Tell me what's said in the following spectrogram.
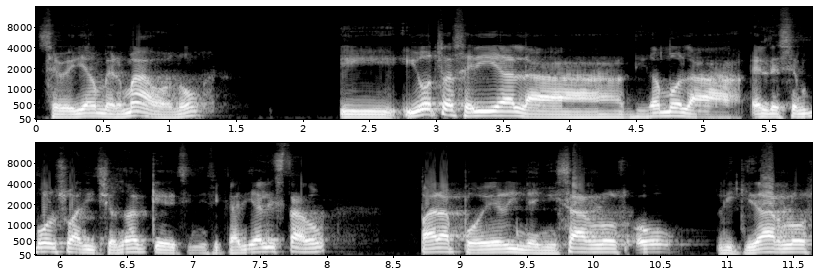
se verían mermados, ¿no? Y, otra sería la, digamos, la, el desembolso adicional que significaría el Estado para poder indemnizarlos o liquidarlos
